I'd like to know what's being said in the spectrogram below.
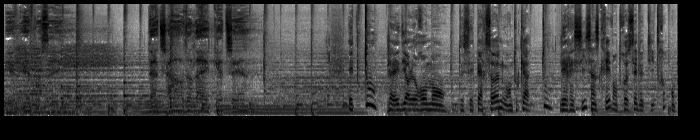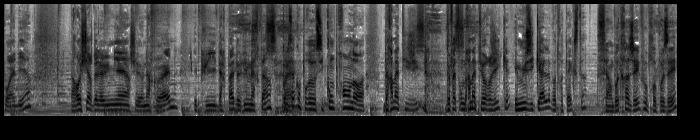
in everything. That's how the light gets in. Et tout, j'allais dire le roman de ces personnes, ou en tout cas tous les récits, s'inscrivent entre ces deux titres, on pourrait dire. La recherche de la lumière chez Leonard Cohen, et puis Darpa de Wim Mertens. Comme Ouais. ça qu'on pourrait aussi comprendre de façon dramaturgique et musicale votre texte. C'est un beau trajet que vous proposez.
